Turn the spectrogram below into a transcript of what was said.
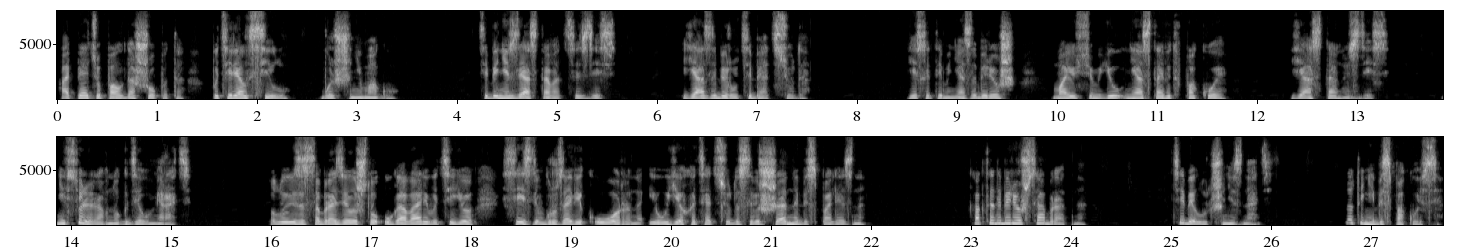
опять упал до шепота, потерял силу. Больше не могу. Тебе нельзя оставаться здесь. Я заберу тебя отсюда. Если ты меня заберешь, Мою семью не оставит в покое. Я останусь здесь. Не все ли равно, где умирать? Луиза сообразила, что уговаривать ее сесть в грузовик Уоррена и уехать отсюда совершенно бесполезно. Как ты доберешься обратно? Тебе лучше не знать. Но ты не беспокойся.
